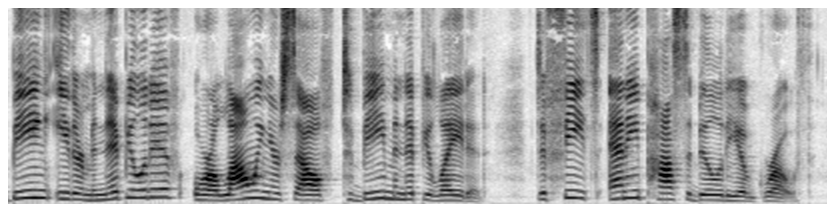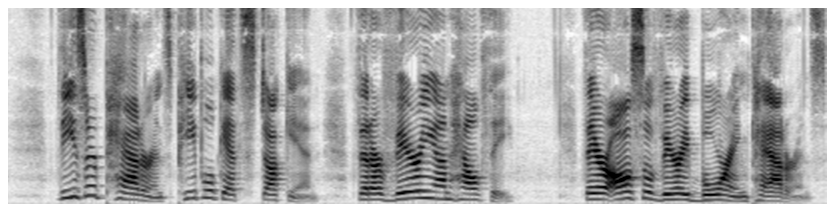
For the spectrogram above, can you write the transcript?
Being either manipulative or allowing yourself to be manipulated defeats any possibility of growth. These are patterns people get stuck in that are very unhealthy. They are also very boring patterns.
